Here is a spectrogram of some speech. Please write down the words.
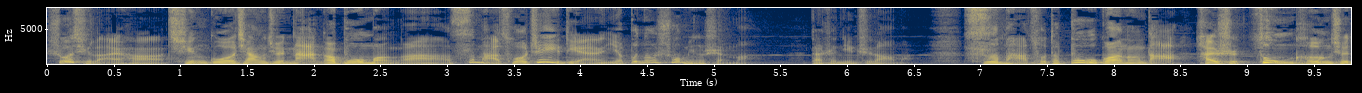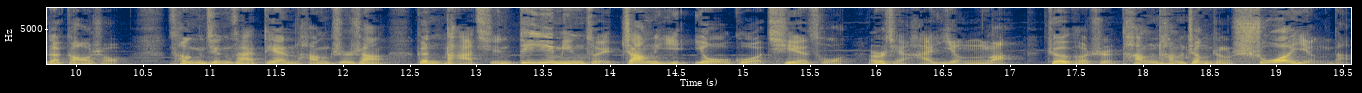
说起来哈，秦国将军哪个不猛啊？司马错这一点也不能说明什么。但是您知道吗？司马错他不光能打，还是纵横学的高手。曾经在殿堂之上跟大秦第一名嘴张仪有过切磋，而且还赢了。这可是堂堂正正说赢的。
